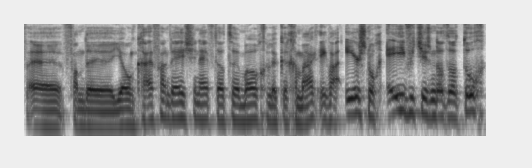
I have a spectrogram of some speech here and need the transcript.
Eh, van de Johan Cruijff Foundation heeft dat eh, mogelijk gemaakt. Ik wou eerst nog eventjes, omdat dat toch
